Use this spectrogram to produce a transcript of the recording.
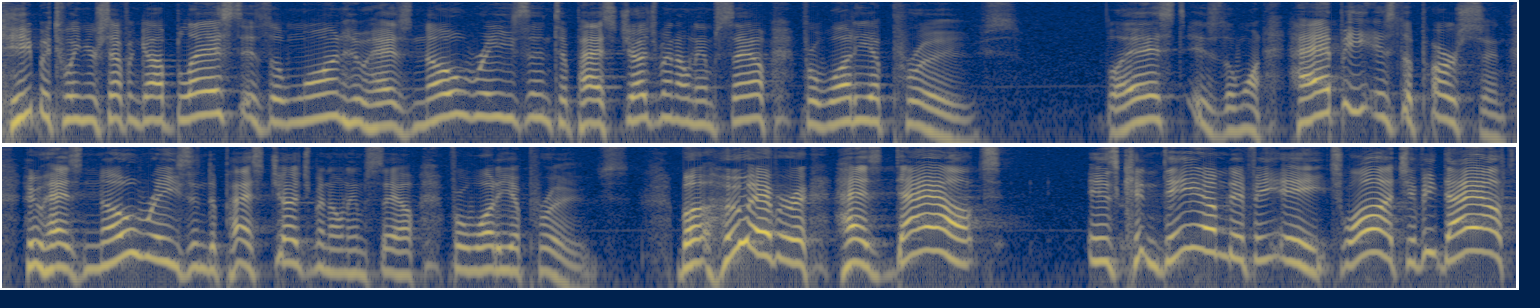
Keep between yourself and God. Blessed is the one who has no reason to pass judgment on himself for what he approves. Blessed is the one. Happy is the person who has no reason to pass judgment on himself for what he approves. But whoever has doubts is condemned if he eats. Watch, if he doubts,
